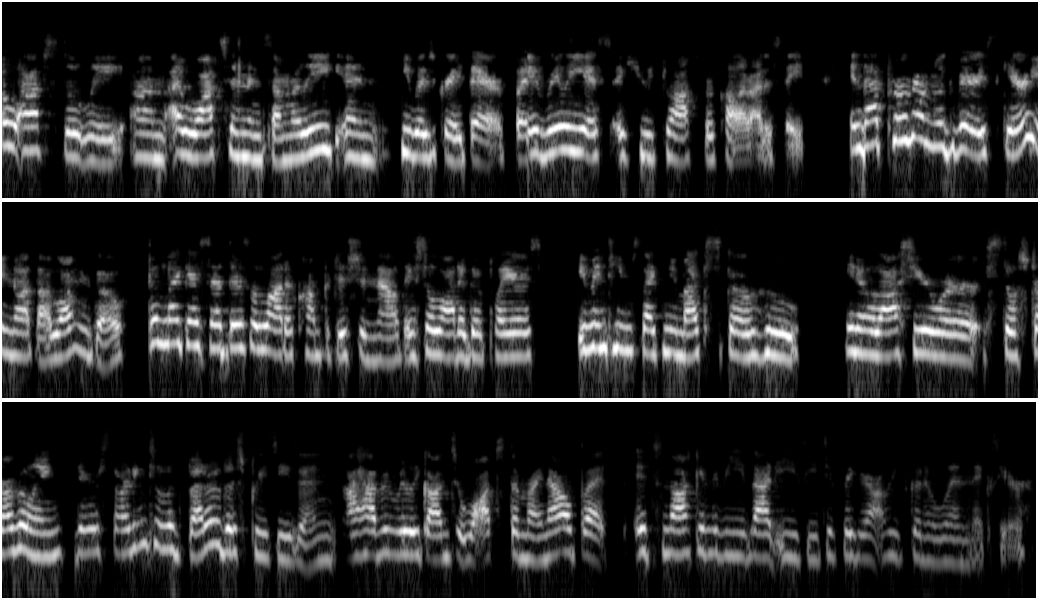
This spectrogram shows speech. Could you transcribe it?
Oh, absolutely. Um, I watched him in Summer League and he was great there, but it really is a huge loss for Colorado State. And that program looked very scary not that long ago. But like I said, there's a lot of competition now. There's a lot of good players. Even teams like New Mexico, who, you know, last year were still struggling, they're starting to look better this preseason. I haven't really gotten to watch them right now, but it's not going to be that easy to figure out who's going to win next year.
